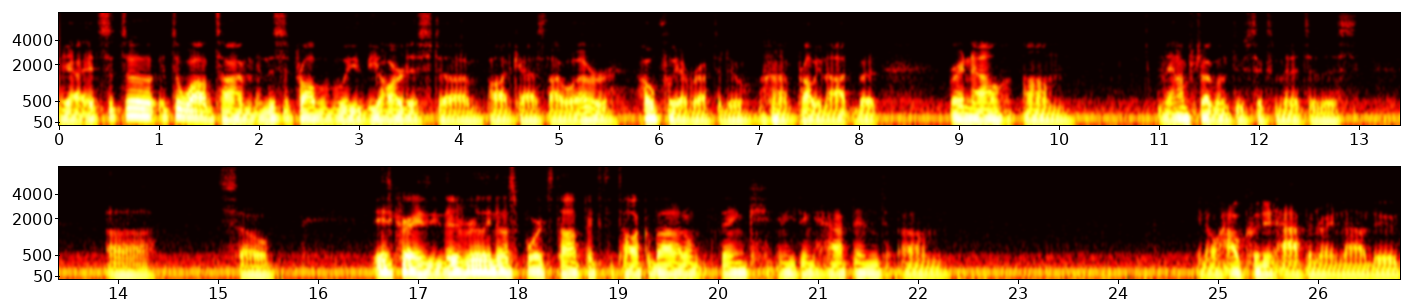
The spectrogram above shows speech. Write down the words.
yeah, it's it's a it's a wild time, and this is probably the hardest um, podcast I will ever, hopefully, ever have to do. probably not, but right now, um, man, I'm struggling through six minutes of this. Uh, so it's crazy. There's really no sports topics to talk about. I don't think anything happened. Um, you know, how could it happen right now, dude?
